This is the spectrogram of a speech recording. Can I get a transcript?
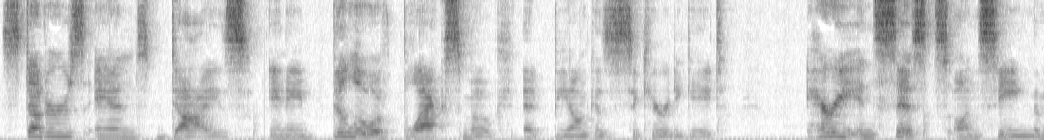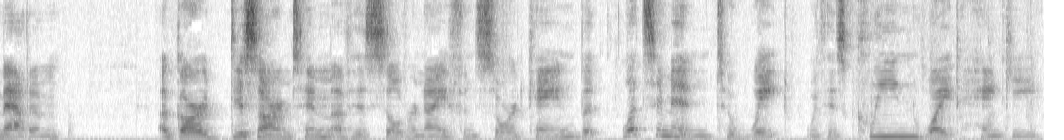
stutters and dies in a billow of black smoke at Bianca's security gate. Harry insists on seeing the madam. A guard disarms him of his silver knife and sword cane, but lets him in to wait with his clean white hanky,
